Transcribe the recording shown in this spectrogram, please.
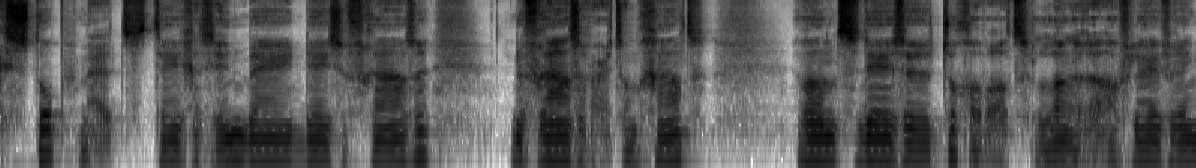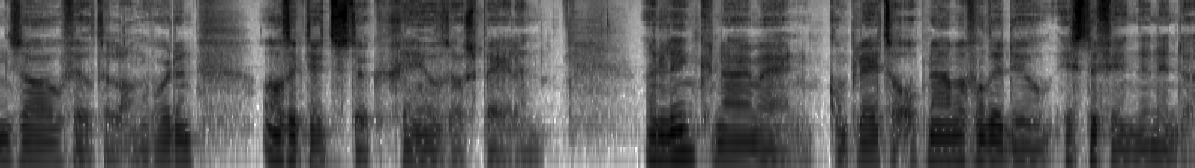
Ik stop met tegenzin bij deze frase, de frase waar het om gaat, want deze toch al wat langere aflevering zou veel te lang worden als ik dit stuk geheel zou spelen. Een link naar mijn complete opname van dit deel is te vinden in de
